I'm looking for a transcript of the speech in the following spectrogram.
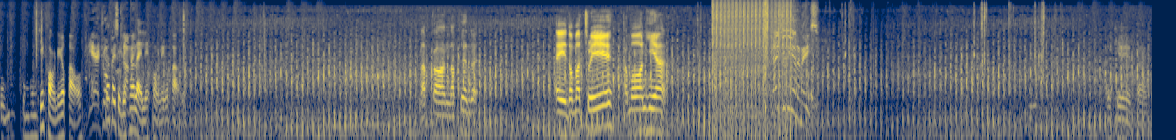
ผมผมผมเช็คของในกระเป๋า The ก็ airdrop ค่อย is จะเป็นเท่าไหร่ coming. เลยของในกระเป๋าเนี่ยรับก่อน รับเพื่อนด้วยไอ้ number three come on here Engaging the enemies. โอเคไปไป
